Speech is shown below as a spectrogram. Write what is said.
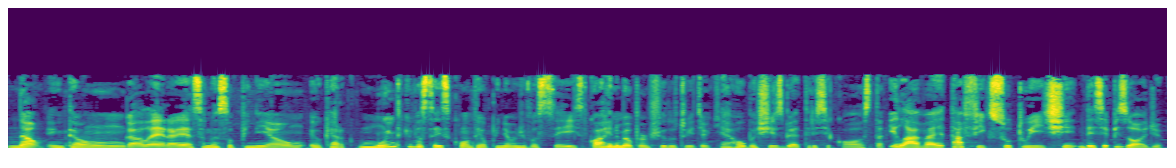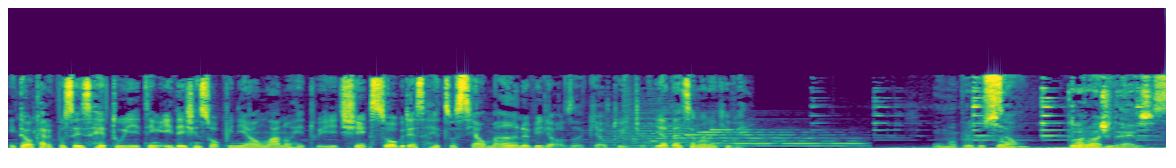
Não. Então, galera, essa é a nossa opinião. Eu quero muito que vocês contem a opinião de vocês. Corre no meu perfil do Twitter, que é xbeatricecosta. E lá vai estar fixo o tweet desse episódio. Então eu quero que vocês retweetem e deixem sua opinião lá no retweet sobre essa rede social maravilhosa que é o Twitter. E até semana que vem. Uma Produção Toró de de Ideias. Ideias.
